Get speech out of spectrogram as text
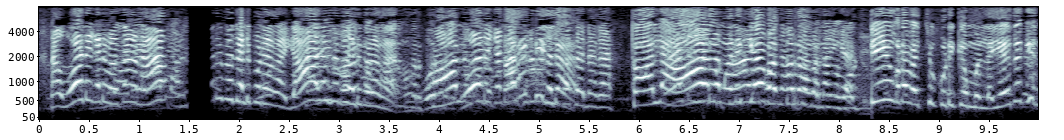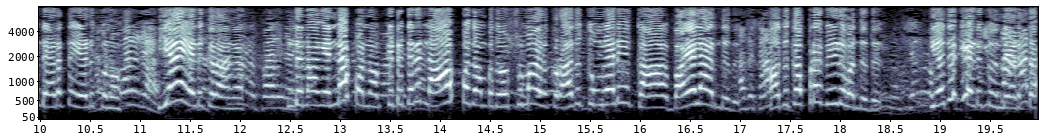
நான் ஓடு கடை வந்தாங்கன்னா தள்ளி காலைல ஆறு மணிக்கே வந்துடுறாங்க. நாங்க ஒரு டீ கூட வச்சு குடிக்க முடியல. எதுக்கு இந்த இடத்த எடுக்கணும்? ஏன் எடுக்கிறாங்க? இந்த நாங்க என்ன பண்ணோம்? கிட்டத்தட்ட நாற்பது ஐம்பது வருஷமா இருக்கிறோம். அதுக்கு முன்னாடி வயலா இருந்தது. அதுக்கப்புறம் வீடு வந்தது. எதுக்கு எடுக்கணும் இந்த இடத்த?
